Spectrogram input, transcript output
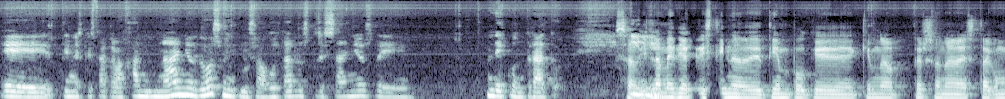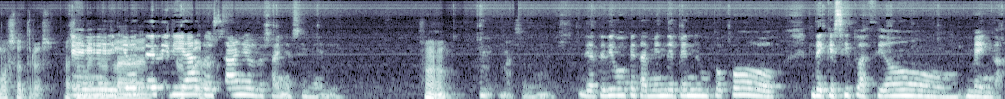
eh, tienes que estar trabajando un año, dos o incluso agotar los tres años de contrato. ¿Sabéis la media, Cristina, de tiempo que, una persona está con vosotros? Más o eh, menos yo te diría dos años, dos años y medio. Mm, más o menos. Ya te digo que también depende un poco de qué situación venga.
